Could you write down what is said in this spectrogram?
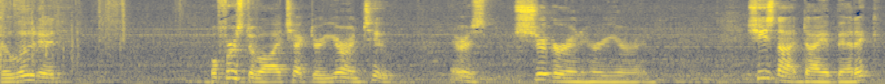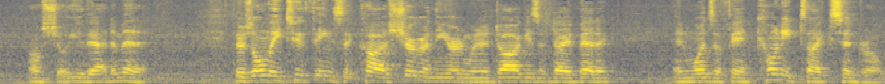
diluted. Well, first of all, I checked her urine too. There's sugar in her urine. She's not diabetic. I'll show you that in a minute. There's only two things that cause sugar in the urine when a dog isn't diabetic, and one's a Fanconi-type syndrome.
